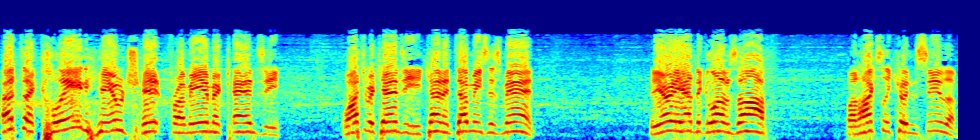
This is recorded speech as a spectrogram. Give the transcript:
That's a clean, huge hit from Ian McKenzie. Watch McKenzie. He kind of dummies his man. He already had the gloves off, but Huxley couldn't see them.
